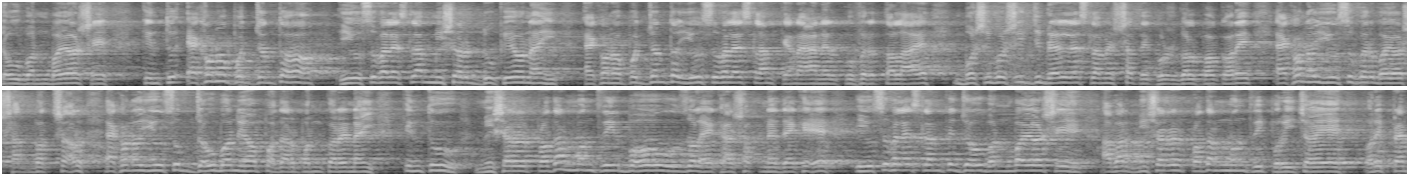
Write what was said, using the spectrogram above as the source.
যৌবন বয়সে। কিন্তু এখনও পর্যন্ত ইউসুফ আল ইসলাম মিশর ঢুকেও নাই। এখনও পর্যন্ত ইউসুফ আল ইসলাম কেনানের কুফের তলায় বসি বসি জিব্রাইল ইসলামের সাথে ঘুষ গল্প করে। এখনও ইউসুফের বয়স সাত বৎসর। এখনও ইউসুফ যৌবনেও পদার্পণ করে নাই। কিন্তু মিশরের প্রধানমন্ত্রীর বউ জোলেখা স্বপ্নে দেখে ইউসুফ আল ইসলামকে যৌবন বয়সে আবার মিশরের প্রধানমন্ত্রী পরিচয়ে। ওরে প্রেম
